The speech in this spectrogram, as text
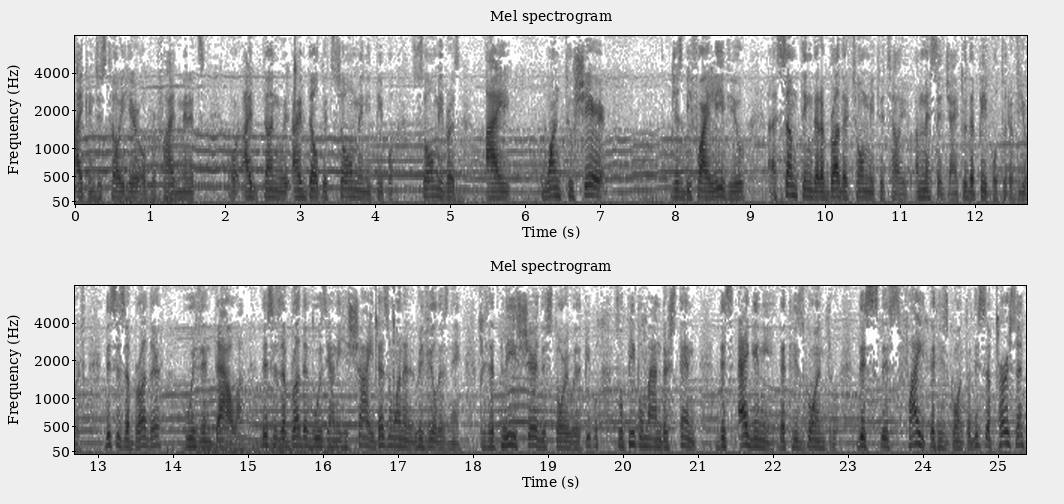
I can just tell you here over five minutes. Or I've done with, I've dealt with so many people, so many brothers. I want to share just before I leave you uh, something that a brother told me to tell you, a message to the people, to the viewers. This is a brother who is in da'wah. This is a brother who is, yani, he's shy. He doesn't want to reveal his name. But he said, please share this story with the people so people might understand this agony that he's going through, this, this fight that he's going through. This is a person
